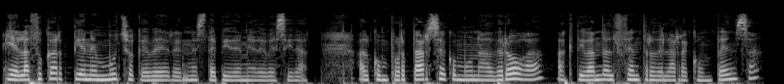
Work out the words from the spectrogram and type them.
Y el azúcar tiene mucho que ver en esta epidemia de obesidad. Al comportarse como una droga, activando el centro de la recompensa,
